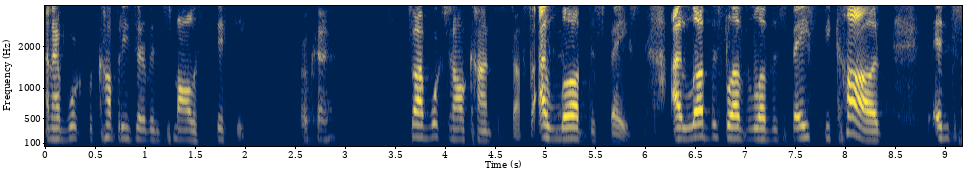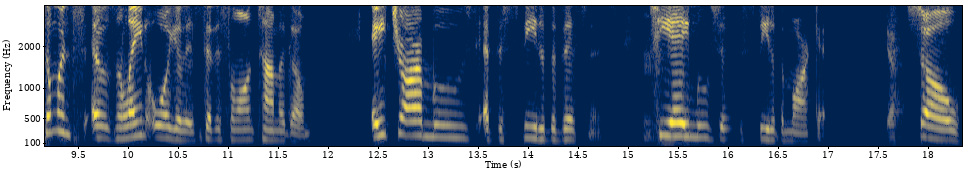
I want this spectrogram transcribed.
and I've worked for companies that have been small as 50. Okay. So I've worked in all kinds of stuff. So I love the space. I love this, love, love the space because, and someone, it was Elaine Orler that said this a long time ago HR moves at the speed of the business, mm-hmm. TA moves at the speed of the market. Yeah. So,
